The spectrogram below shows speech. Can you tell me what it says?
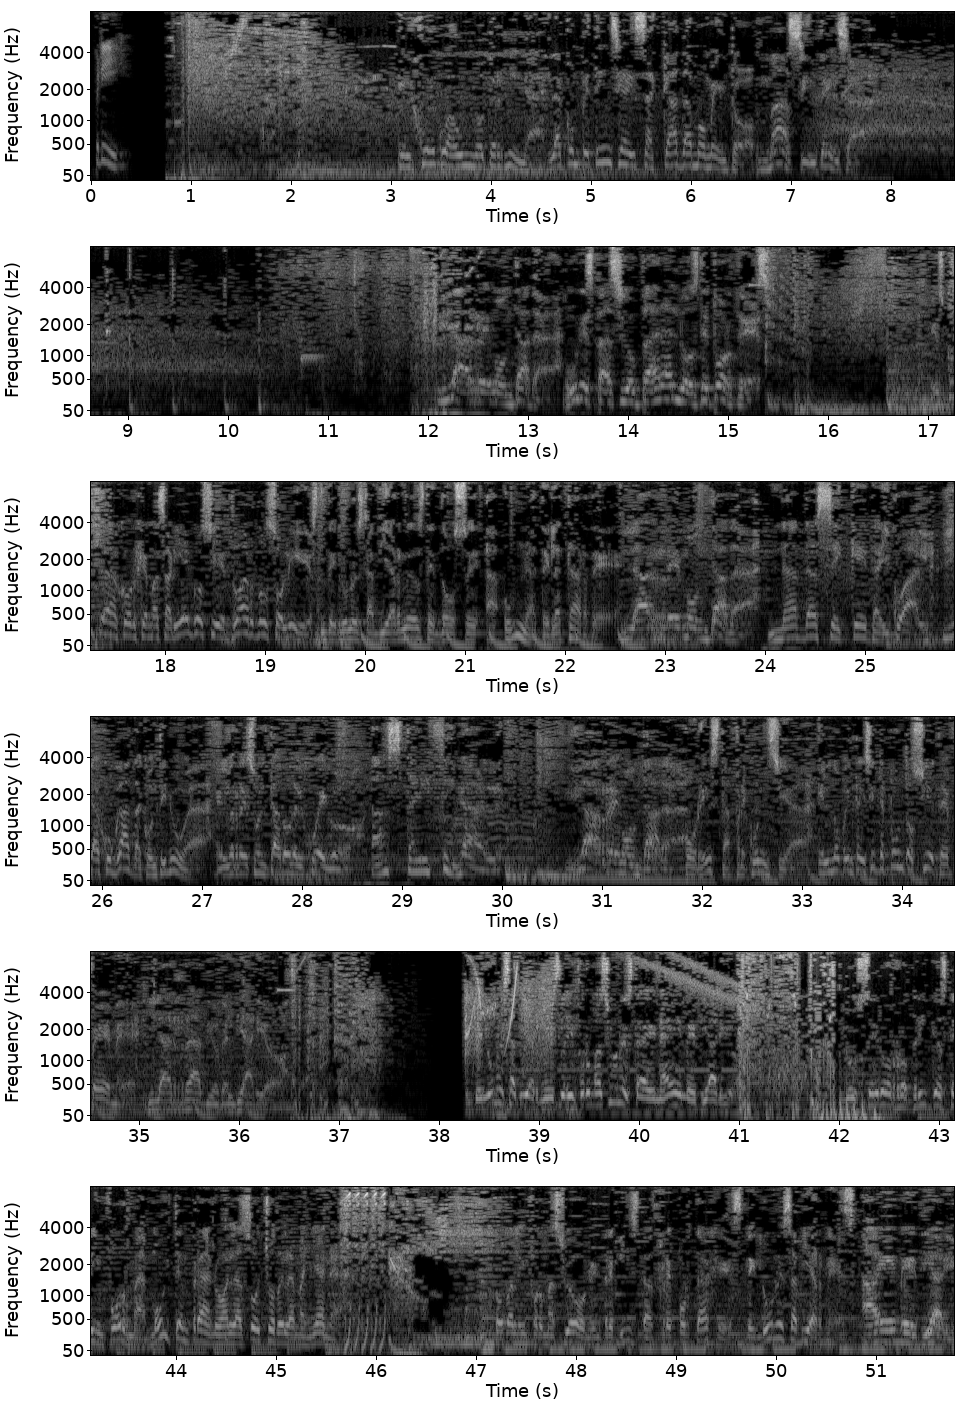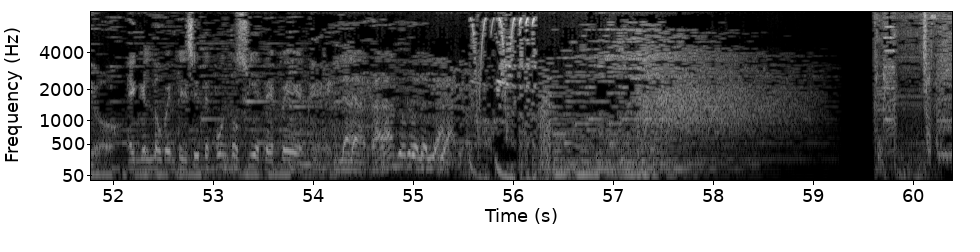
PRI. El juego aún no termina. La competencia es a cada momento más intensa. La remontada. Un espacio para los deportes. Escucha a Jorge Mazariegos y Eduardo Solís de lunes a viernes de 12 a 1 de la tarde. La remontada. Nada se queda igual. La jugada continúa. El resultado del juego hasta el final. La remontada. Por esta frecuencia. El 97.7 FM. La radio del diario. De lunes a viernes la información está en AM Diario. Lucero Rodríguez te informa muy temprano a las 8 de la mañana. Toda la información, entrevistas, reportajes de lunes a viernes. AM Diario en el 97.7 FM. La radio del diario.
